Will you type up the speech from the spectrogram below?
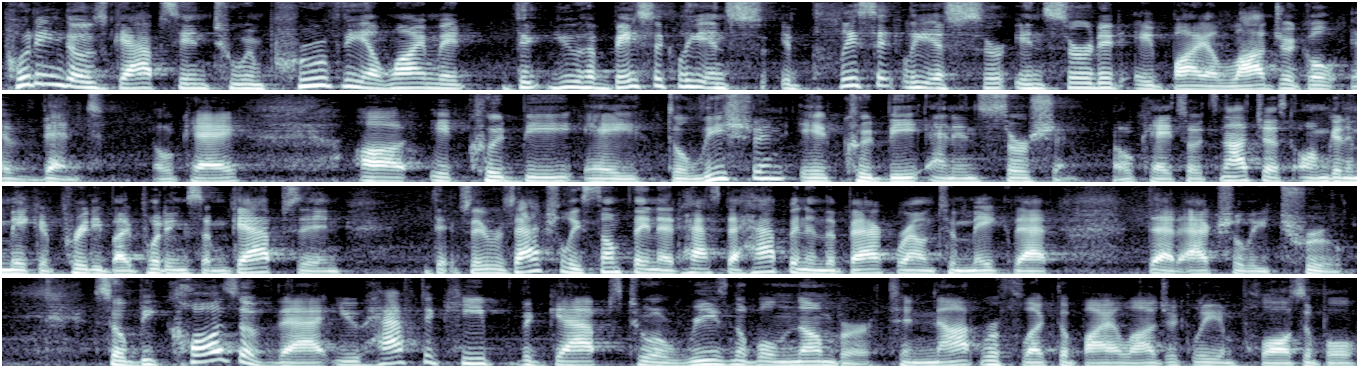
putting those gaps in to improve the alignment, that you have basically ins implicitly inserted a biological event, okay? Uh, it could be a deletion, it could be an insertion, okay? So it's not just, oh, I'm gonna make it pretty by putting some gaps in. There's actually something that has to happen in the background to make that, that actually true. So because of that, you have to keep the gaps to a reasonable number to not reflect a biologically implausible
